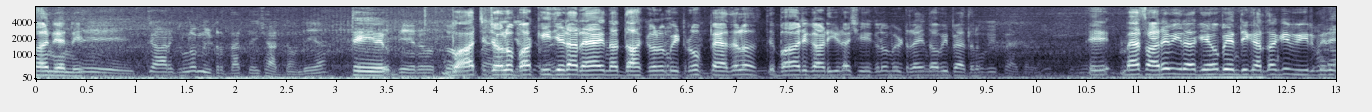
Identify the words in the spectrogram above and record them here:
ਹਾਂਜੀ ਹਾਂਜੀ। ਤੇ 4 ਕਿਲੋਮੀਟਰ ਤੱਕ ਇਹ ਛੱਡ ਆਉਂਦੇ ਆ। ਤੇ ਫਿਰ ਉਸ ਤੋਂ ਬਾਅਦ ਚ ਚਲੋ ਬਾਕੀ ਜਿਹੜਾ ਰਹਿ ਜਾਂਦਾ 10 ਕਿਲੋਮੀਟਰ ਉਹ ਪੈਦਲ ਤੇ ਬਾਅਦ ਚ ਗਾੜੀ ਜਿਹੜਾ 6 ਕਿਲੋਮੀਟਰ ਰਹਿੰਦਾ ਉਹ ਵੀ ਪੈਦਲ। ਉਹ ਵੀ ਪੈਦਲ। ਤੇ ਮੈਂ ਸਾਰੇ ਵੀਰਾਂ ਅੱਗੇ ਇਹੋ ਬੇਨਤੀ ਕਰਦਾ ਕਿ ਵੀਰ ਮੇਰੇ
